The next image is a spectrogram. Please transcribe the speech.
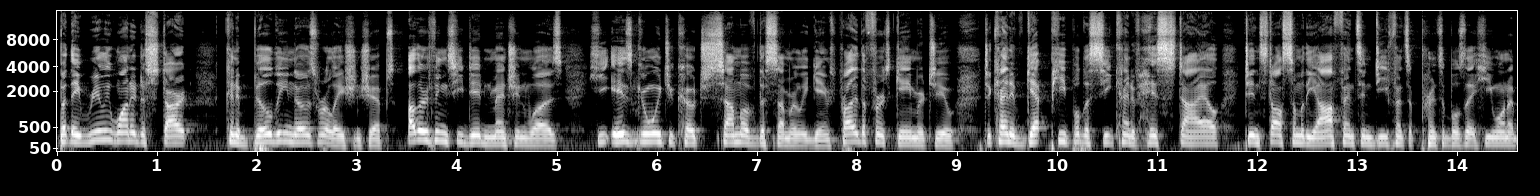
but they really wanted to start kind of building those relationships. Other things he did mention was he is going to coach some of the summer league games, probably the first game or two, to kind of get people to see kind of his style, to install some of the offense and defensive principles that he want to,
